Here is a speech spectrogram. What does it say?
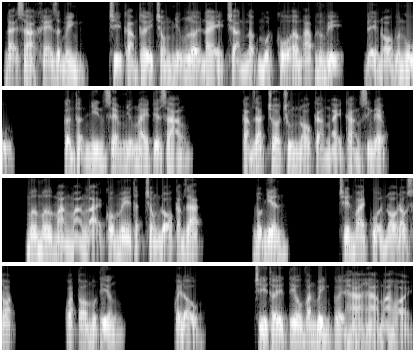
Đại xà khẽ giật mình, chỉ cảm thấy trong những lời này tràn ngập một cô ấm áp hương vị, để nó buồn ngủ. Cẩn thận nhìn xem những này tia sáng, cảm giác cho chúng nó càng ngày càng xinh đẹp. Mơ mơ màng màng lại có mê thất trong đó cảm giác. Đột nhiên, trên vai của nó đau xót, quát to một tiếng, quay đầu. Chỉ thấy tiêu văn bình cười ha hả mà hỏi,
